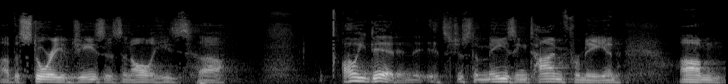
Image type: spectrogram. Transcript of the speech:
uh, the story of Jesus and all he's uh, all he did, and it's just amazing time for me. And um,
